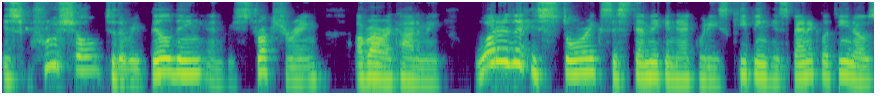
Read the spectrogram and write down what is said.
is crucial to the rebuilding and restructuring of our economy. What are the historic systemic inequities keeping Hispanic Latinos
